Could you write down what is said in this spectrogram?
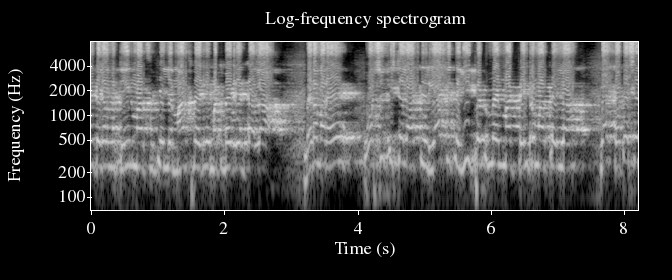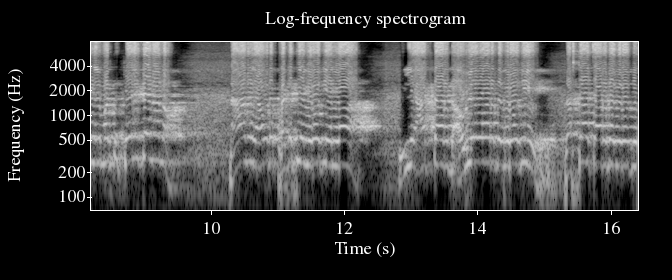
ಗಂಟೆಗಳನ್ನ ಕ್ಲೀನ್ ಮಾಡಿಸಕ್ಕೆ, ಇಲ್ಲಿ ಮಾಡಿಸ್ಬೇಡ್ರಿ, ಮಟ್ಬೇಡ್ರಿ ಅಂತ ಅಲ್ಲ. ಮೇಡಮ್ ಅರೇ ವರ್ಷಕ್ಕೆ ಇಷ್ಟೆಲ್ಲ ಆಗ್ತಿಲ್ಲ. ಯಾಕೆ ಈಗ ಪೆಟ್ರೋಲ್ಮೆಂಟ್ ಮಾಡಿ ಟೆಂಡರ್ ಮಾಡ್ತಾ ಇಲ್ಲ? ಯಾಕೆ ಕೊಟೇಶನ್ ಅಲ್ಲಿ ಮಾಡ್ತಾ ಕೇಳಿದ್ದೆ ನಾನು. ನಾನು ಯಾವುದೇ ಪ್ರಗತಿಯ ವಿರೋಧಿ ಅಲ್ಲ. ಇಲ್ಲಿ ಆಗ್ತಾ ಇರೋದು ಅವ್ಯವಹಾರದ ವಿರೋಧಿ, ಭ್ರಷ್ಟಾಚಾರದ ವಿರೋಧಿ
